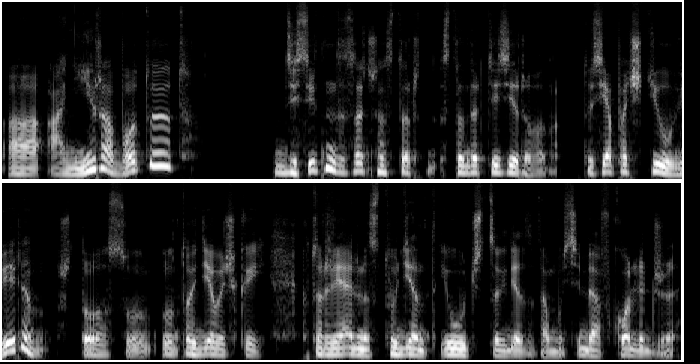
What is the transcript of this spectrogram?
А они работают действительно достаточно стандартизировано. То есть я почти уверен, что с ну, той девочкой, которая реально студент и учится где-то там у себя в колледже,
